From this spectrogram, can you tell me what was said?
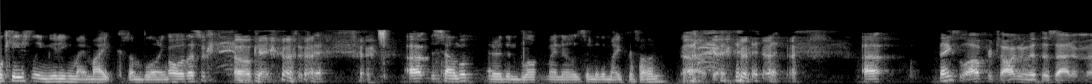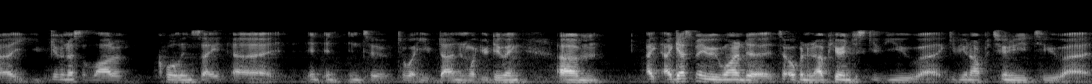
occasionally muting my mic because I'm blowing. oh, that's okay. Oh, okay. okay. Uh, It sounds better than blowing my nose into the microphone. oh, okay. Uh, thanks a lot for talking with us, Adam. Uh, you've given us a lot of cool insight uh, in, in, into to what you've done and what you're doing. Um, I, I guess maybe we wanted to, to open it up here and just give you uh, give you an opportunity to uh,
